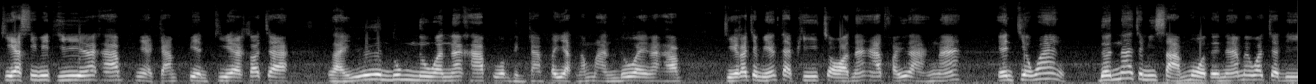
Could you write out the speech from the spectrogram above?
เกียร์ CVT นะครับ เนี่ยการเปลี่ยนเกียร์ก็จะไหลลื่นนุ่มนวลนะครับ รวมถึงการประหยัดน้ำมันด้วยนะครับ เกียร์ก็จะมีตั้งแต่ P จอดนะ R ถอยหลังนะเอ็นเกียร์ว่าง เดินหน้าจะมี 3 โหมดเลยนะ ไม่ว่าจะดี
